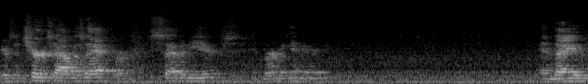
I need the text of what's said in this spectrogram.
Here's a church I was at for seven years in Birmingham area. And they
